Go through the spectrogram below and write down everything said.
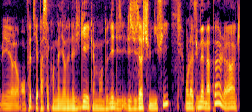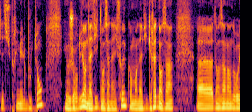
mais euh, en fait, il n'y a pas 50 manières de naviguer. Et qu'à un moment donné, les, les usages s'unifient. On l'a vu même Apple, hein, qui a supprimé le bouton. Et aujourd'hui, on navigue dans un iPhone comme on naviguerait dans un euh, dans un Android.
